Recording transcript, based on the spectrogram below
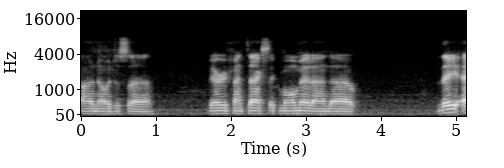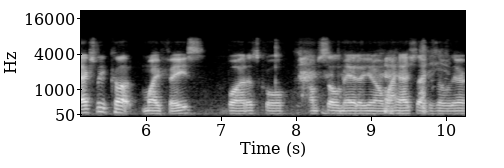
I don't know, just a very fantastic moment, and uh, they actually cut my face, but it's cool. I'm still made it. You know, my hashtag is over there.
